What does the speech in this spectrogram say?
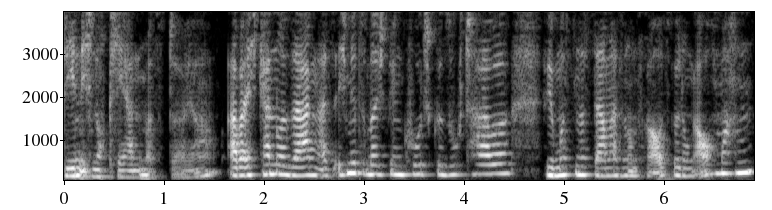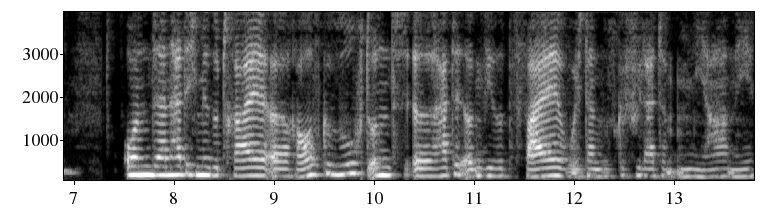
den ich noch klären müsste, ja. Aber ich kann nur sagen, als ich mir zum Beispiel einen Coach gesucht habe, wir mussten das damals in unserer Ausbildung auch machen. Und dann hatte ich mir so drei äh, rausgesucht und äh, hatte irgendwie so zwei, wo ich dann so das Gefühl hatte, mh, hm, ja, nee,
